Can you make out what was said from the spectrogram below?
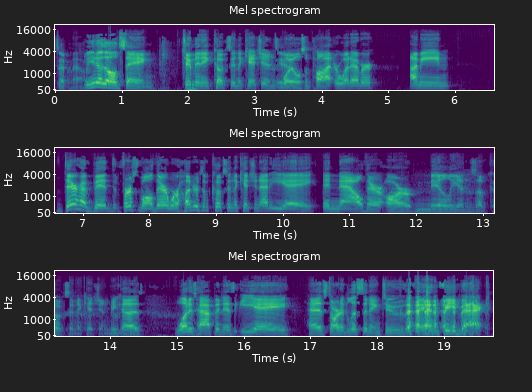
seven hours. Well, you know the old saying, too many cooks in the kitchen Yeah. spoils the pot or whatever? I mean, there have been, first of all, there were hundreds of cooks in the kitchen at EA, and now there are millions of cooks in the kitchen Mm-hmm. because what has happened is EA has started listening to the fan feedback.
